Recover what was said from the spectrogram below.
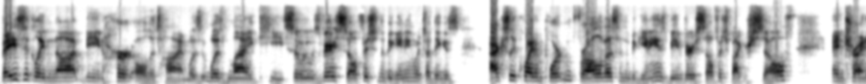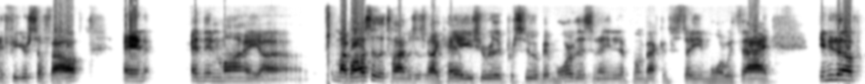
basically not being hurt all the time was was my key. So it was very selfish in the beginning, which I think is actually quite important for all of us in the beginning is being very selfish about yourself and trying to figure stuff out. And and then my uh, my boss at the time was just like, "Hey, you should really pursue a bit more of this." And I ended up going back and studying more with that. Ended up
